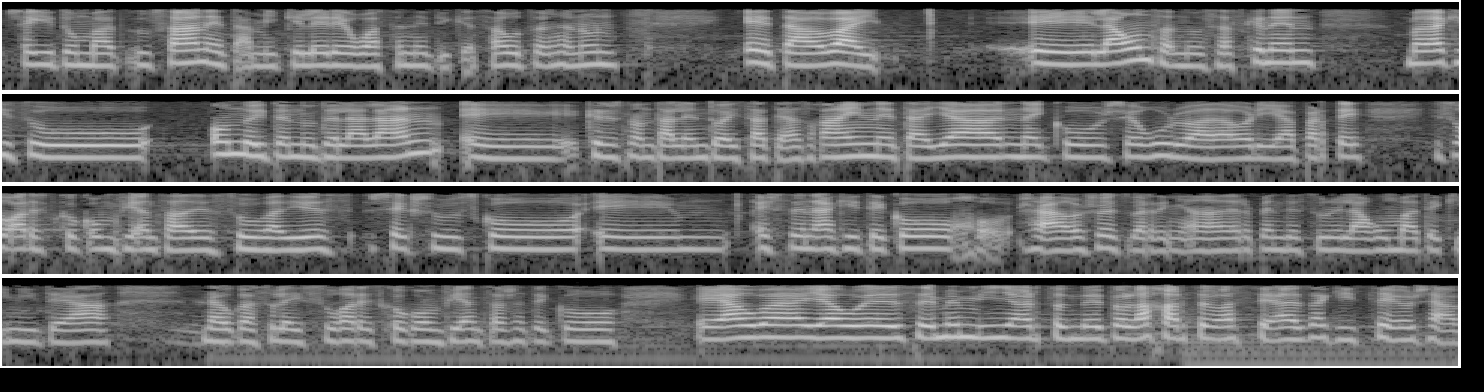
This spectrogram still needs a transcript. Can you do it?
segitun bat duzan, eta Mikel ere guazenetik ezautzen genuen. Eta bai, e, laguntzen duz, azkenen badakizu ondo iten dutela lan, e, kreston talentua izateaz gain, eta ja nahiko segurua da hori, aparte izugarrezko konfiantza dezu, badibez, seksuzko e, eszenak iteko, jo, oza, oso ezberdina da, derpente zure lagun batekin itea, daukazula izugarrezko konfiantza esateko, e, hau bai, hau ez, hemen mina hartzen dut, ola jartze baztea, ezakitze, oza,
